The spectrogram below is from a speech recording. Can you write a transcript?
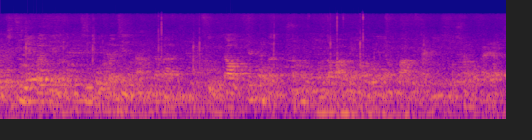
的是金银合金，有的是金属合金的。那么处理到真正的纯不铜的话，非常容易氧化，容易引起伤口感染。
